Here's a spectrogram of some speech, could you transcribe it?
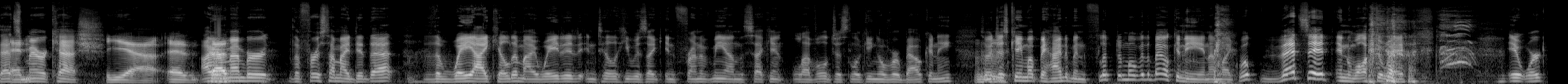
that's and- Marrakesh. yeah, and I remember the first time I did that, the way I killed him, I waited until he was like in front of me on the second level, just looking over a balcony. So Mm-hmm. I just came up behind him and flipped him over the balcony, and I'm like, "Well, that's it," and walked away. it worked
